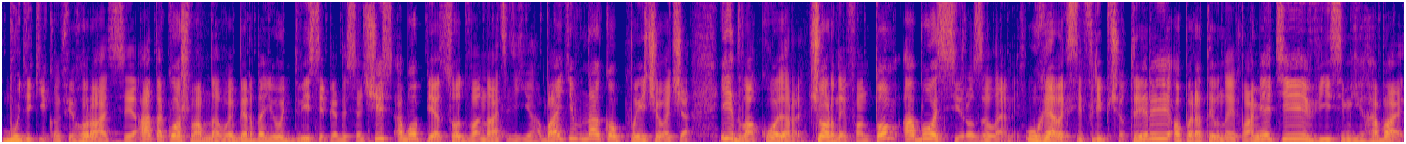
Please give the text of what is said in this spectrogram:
в будь-якій конфігурації, а також вам на вибір дають 256 або 512 ГБ накопичувача. І два кольори: чорний фантом або сіро-зелений. У Galaxy Flip 4 оперативної пам'яті 8 ГБ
